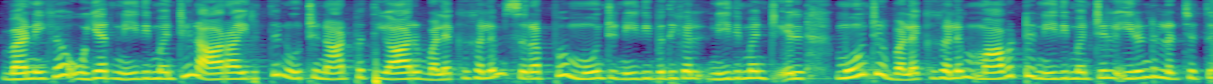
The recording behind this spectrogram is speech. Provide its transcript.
வணிக உயர் நீதிமன்றில் ஆறாயிரத்து நூற்று நாற்பத்தி ஆறு வழக்குகளும் சிறப்பு தரப்பு மூன்று நீதிபதிகள் நீதிமன்றில் மூன்று வழக்குகளும் மாவட்ட நீதிமன்றில் இரண்டு லட்சத்து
